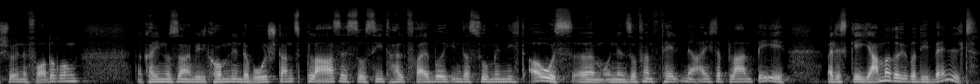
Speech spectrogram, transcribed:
schöne Forderung. Da kann ich nur sagen, willkommen in der Wohlstandsblase. So sieht halt Freiburg in der Summe nicht aus. Ähm, und insofern fällt mir eigentlich der Plan B. Weil das Gejammere über die Welt,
